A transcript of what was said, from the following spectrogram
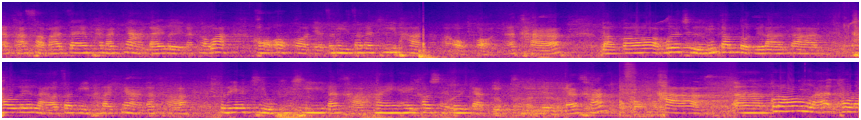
นะคะ สามารถแจ้งพนักงานได้เลยนะคะ ว่าขอออกก่อนเดี๋ยวจะมีเจ้าหน้าที่พานำมาออกก่อนนะคะ แล้วก็เมื่อถึงกำหนดเวลาการเข้าเล่นแล้วจะมีพนักงานนะคะ เรียกคิวพี่ๆนะคะ ให้ให้เข้าใช้บริการอีกทีหนึ่งนะคะค่ะกล้องและโทร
